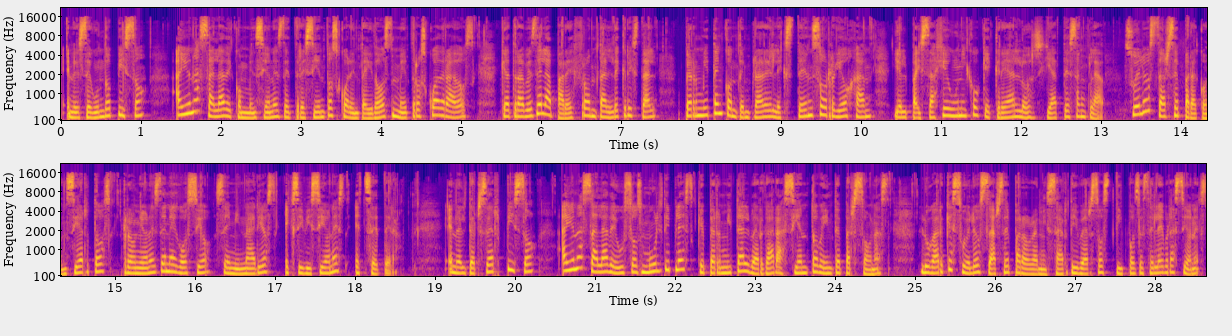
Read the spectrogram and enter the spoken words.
En el segundo piso hay una sala de convenciones de 342 metros cuadrados que a través de la pared frontal de cristal permiten contemplar el extenso río Han y el paisaje único que crean los yates anclados. Suele usarse para conciertos, reuniones de negocio, seminarios, exhibiciones, etc. En el tercer piso hay una sala de usos múltiples que permite albergar a 120 personas, lugar que suele usarse para organizar diversos tipos de celebraciones,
